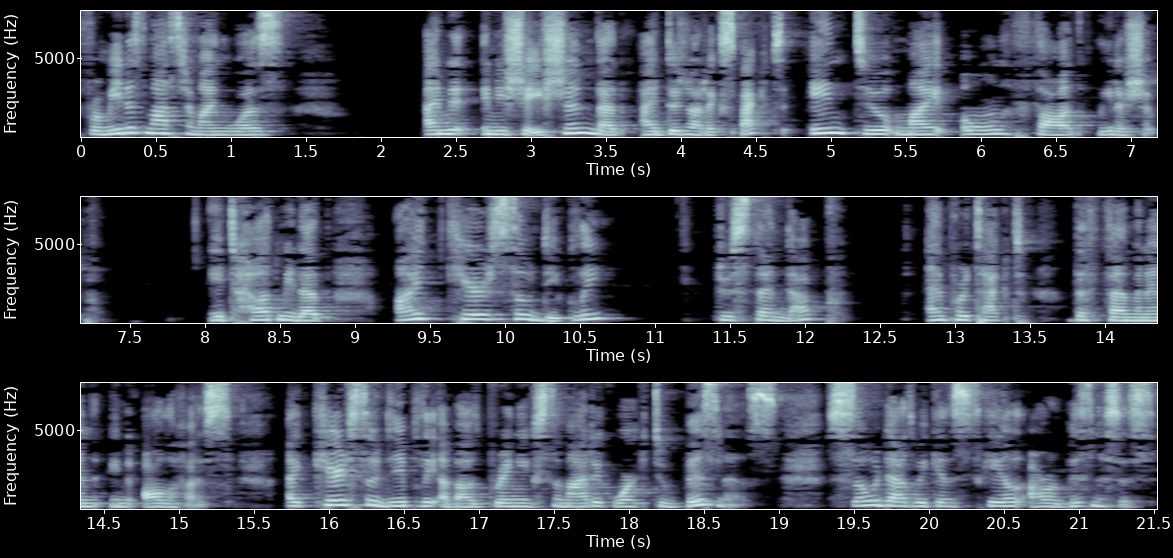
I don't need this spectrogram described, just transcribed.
For me, this mastermind was an initiation that I did not expect into my own thought leadership. It taught me that I care so deeply to stand up and protect the feminine in all of us. I care so deeply about bringing somatic work to business so that we can scale our businesses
